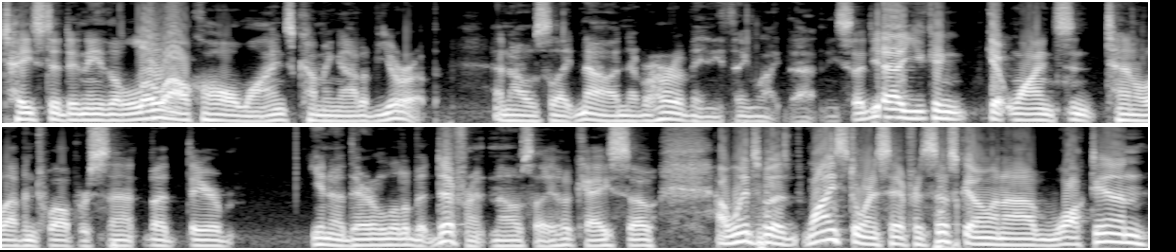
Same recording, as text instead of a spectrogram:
tasted any of the low alcohol wines coming out of Europe?" And I was like, no, I never heard of anything like that. And he said, yeah, you can get wines in 10, 11, 12%, but they're you know they're a little bit different and i was like okay so i went to a wine store in san francisco and i walked in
